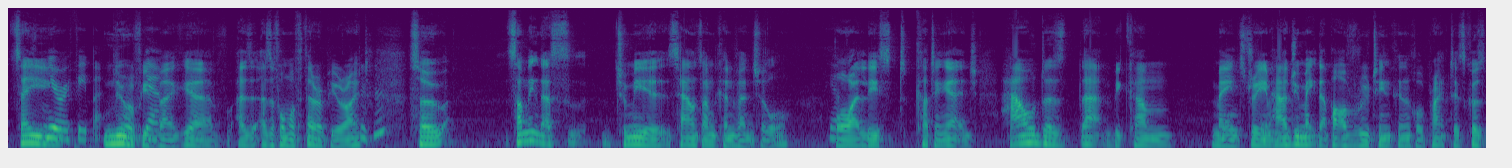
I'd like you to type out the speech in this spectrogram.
say Neurofeedback. neurofeedback, yeah, as as a form of therapy, right? Mm-hmm. So, something that's to me sounds unconventional, Yeah. or at least cutting edge. How does that become mainstream? How do you make that part of routine clinical practice? Because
